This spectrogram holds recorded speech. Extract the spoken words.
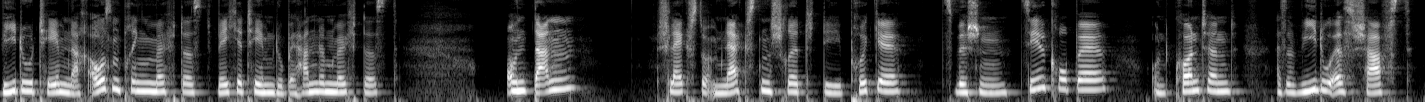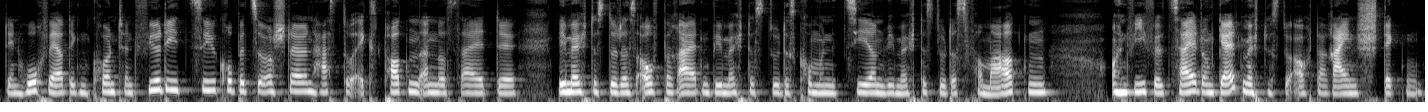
wie du Themen nach außen bringen möchtest, welche Themen du behandeln möchtest. Und dann schlägst du im nächsten Schritt die Brücke zwischen Zielgruppe und Content, also wie du es schaffst, den hochwertigen Content für die Zielgruppe zu erstellen? Hast du Experten an der Seite? Wie möchtest du das aufbereiten? Wie möchtest du das kommunizieren? Wie möchtest du das vermarkten? und wie viel Zeit und Geld möchtest du auch da reinstecken.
